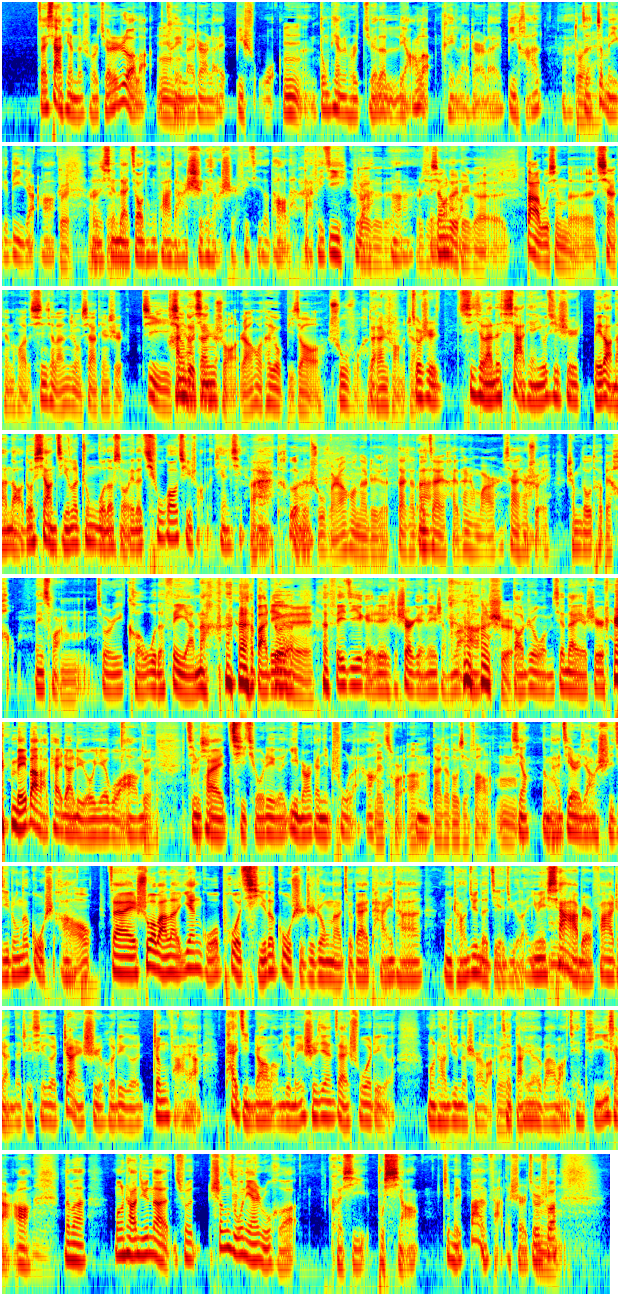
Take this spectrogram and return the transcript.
在夏天的时候觉得热了，嗯可以来这儿来避暑，嗯冬天的时候觉得凉了，可以来这儿来避寒，这这么一个地点啊。对，现在交通发达，十个小时飞机就到了，大飞机是吧？对对对，啊，而且相对这个个大陆性的夏天的话，新西兰这种夏天是既相对干爽，然后它又比较舒服、很干爽的这样。就是新西兰的夏天，尤其是北岛、南岛，都像极了中国的所谓的秋高气爽的天气。哎啊，特别啊舒服。然后呢，这个大家在海滩上玩，下一下水，什么都特别好。没错，嗯，就是一可恶的肺炎呐，把这个，飞机给这事儿给那什么了啊，是，导致我们现在也是 没办法开展旅游业务啊。对，尽快祈求这个疫苗赶紧出来啊。没错啊嗯，大家都解放了。嗯，行，那么还接着讲《史记》中的故事啊。好，在说完了燕国破齐的故事之中呢，就该谈一谈孟尝君的结局了。因为下边发展的这些个战事和这个征伐呀，太紧张了，我们就没时间再说这个孟尝君的事儿了，就大约把它往前提一下啊。嗯那么孟尝君呢说生卒年如何？可惜不详，这没办法的事儿。就是说嗯，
